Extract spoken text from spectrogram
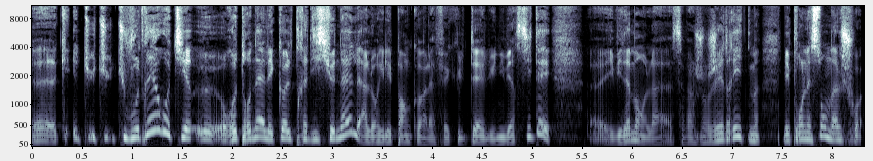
euh, tu, voudrais euh, retourner à l'école traditionnelle? Alors, il n'est pas encore à la faculté, à l'université. Euh, évidemment, là, ça va changer de rythme. Mais pour l'instant, on a le choix.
